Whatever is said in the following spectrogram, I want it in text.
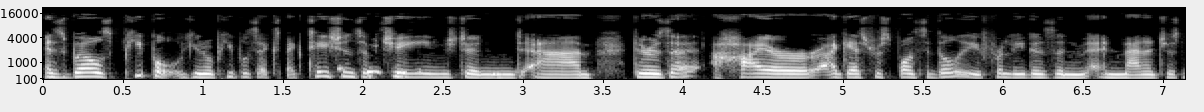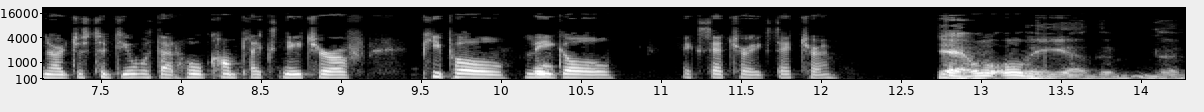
as well as people. You know, people's expectations have changed and um, there's a, a, higher, I guess, responsibility for leaders and, and managers now just to deal with that whole complex nature of people, legal, etc., etc. Yeah, all, all the, uh, the the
